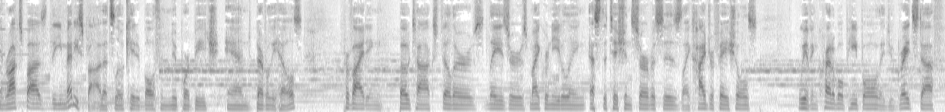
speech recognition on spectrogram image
And Rock Spa is the Medi Spa that's located both in Newport Beach and Beverly Hills, providing Botox, fillers, lasers, microneedling, esthetician services like hydrofacials. We have incredible people. They do great stuff.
